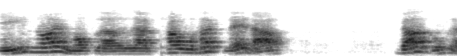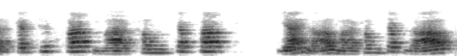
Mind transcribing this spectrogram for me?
chỉ nói một lời là thâu hết lễ đạo. Đó cũng là cách thuyết pháp mà không chấp pháp giải đạo mà không chấp đạo.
